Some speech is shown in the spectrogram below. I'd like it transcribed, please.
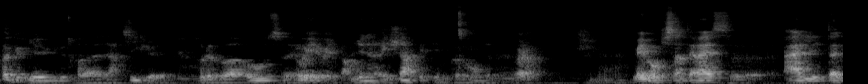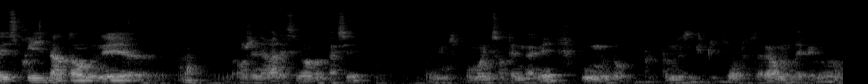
Pas que, il y a eu d'autres articles sur le Bauhaus, euh, Oui, oui, pardon. Lionel Richard qui était une commande. euh, Voilà. Mais bon, qui s'intéresse euh, à l'état d'esprit d'un temps donné, en général assez loin dans le passé, au moins une centaine d'années, où nous, donc, comme nous expliquions tout à l'heure, nous révélons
